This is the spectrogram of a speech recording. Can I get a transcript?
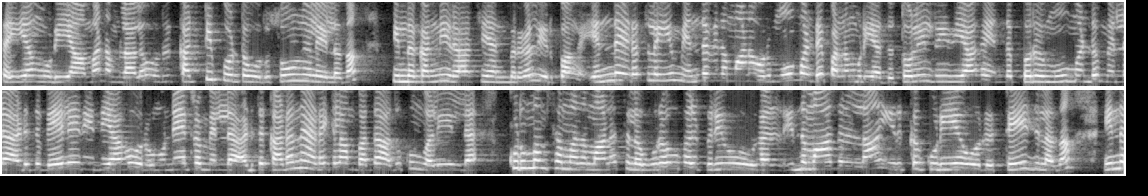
செய்ய முடியாம நம்மளால ஒரு கட்டி போட்ட ஒரு சூழ்நிலையில தான் இந்த கன்னி ராசி அன்பர்கள் இருப்பாங்க. எந்த இடத்துலையும் எந்த விதமான ஒரு மூமெண்டே பண்ண முடியாது. தொழில் ரீதியாக எந்த ஒரு மூமெண்ட்டும் இல்லை. அடுத்து வேலை ரீதியாக ஒரு முன்னேற்றம் இல்லை. அடுத்து கடனை அடைக்கலாம் பார்த்தா அதுக்கும் வழி இல்லை. குடும்பம் சம்பந்தமான சில உறவுகள் பிரிவுகள் இந்த மாதிரிலாம் இருக்கக்கூடிய ஒரு ஸ்டேஜில் தான் இந்த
